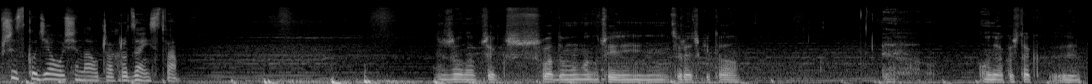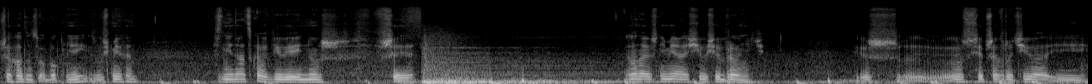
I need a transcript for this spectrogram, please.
Wszystko działo się na oczach rodzeństwa. Żona jak szła do młodszej córeczki, to e, on jakoś tak e, przechodząc obok niej z uśmiechem, z nienacka wbił jej nóż w szyję. Ona już nie miała sił się bronić. Już, już się przewróciła i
